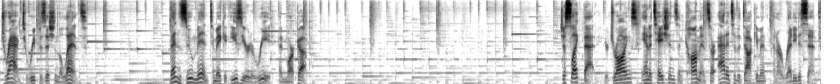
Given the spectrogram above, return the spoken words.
Drag to reposition the lens. Then zoom in to make it easier to read and mark up. Just like that, your drawings, annotations, and comments are added to the document and are ready to send.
